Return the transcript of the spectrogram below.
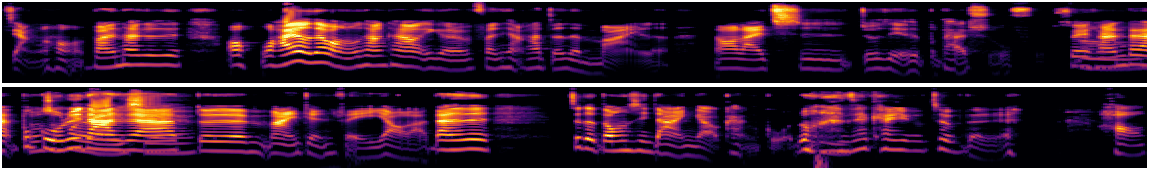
讲了哈。反正他就是哦，我还有在网络上看到一个人分享，他真的买了。然后来吃，就是也是不太舒服，所以反正大家不鼓励大家、嗯、对对买减肥药啦。但是这个东西大家应该有看过，如果在看 YouTube 的人。好，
